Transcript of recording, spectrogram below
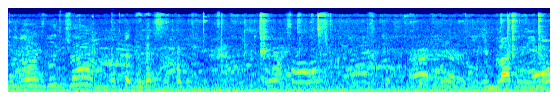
You're doing good job. Look at this. I-vlog ni mo.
